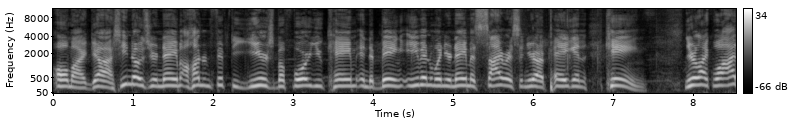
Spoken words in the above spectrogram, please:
Oh my gosh, he knows your name 150 years before you came into being, even when your name is Cyrus and you're a pagan king. You're like, Well, I,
